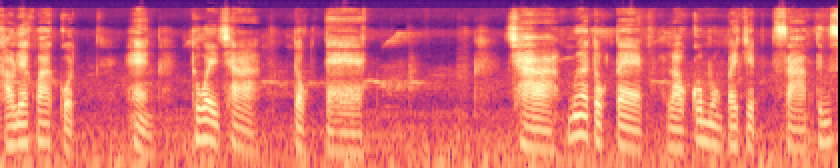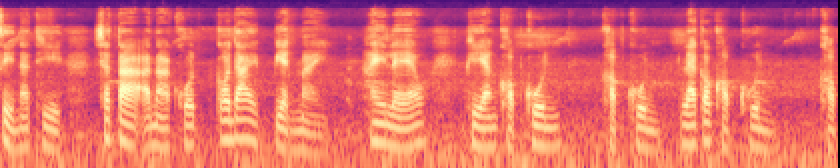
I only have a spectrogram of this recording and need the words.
เขาเรียกว่ากฎแห่ง ถ้วยชาตกแตก ชาเมื่อตกแตกเราก้มลงไปเก็บ 3-4 นาที ชะตาอนาคตก็ได้เปลี่ยนใหม่ ให้แล้วเพียงขอบคุณ ขอบคุณและก็ขอบคุณ ขอบ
